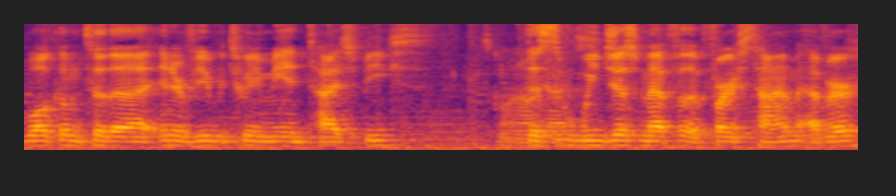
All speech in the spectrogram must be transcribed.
Welcome to the interview between me and Ty Speaks. What's going on, This guys? we just met for the first time ever,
